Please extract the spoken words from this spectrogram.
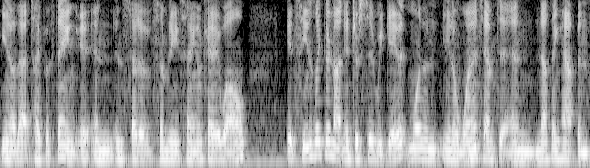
you know that type of thing. And instead of somebody saying, "Okay, well." it seems like they're not interested. We gave it more than you know one attempt and nothing happened.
